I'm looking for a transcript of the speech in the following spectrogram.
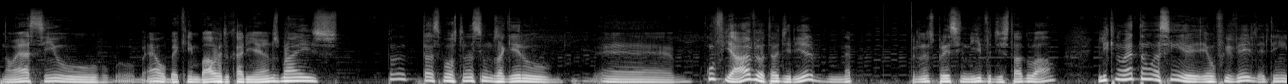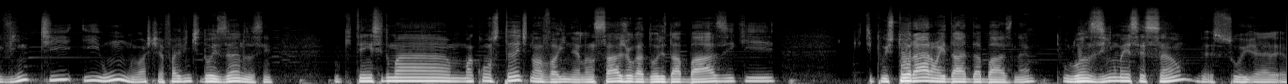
Não é assim o, o, é, o Beckenbauer do Carianos, mas tá, tá, se mostrando assim, um zagueiro é, confiável, até eu diria, né, pelo menos para esse nível de estadual. Ele que não é tão assim, eu fui ver, ele tem 21, eu acho que já faz 22 anos, assim. O que tem sido uma, uma constante no Havaí, né? Lançar jogadores da base que, que tipo, estouraram a idade da base, né? O Luanzinho, uma exceção, é,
